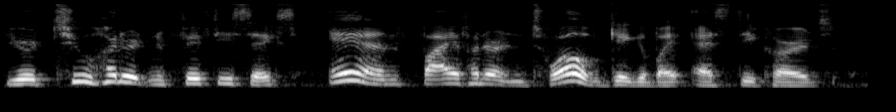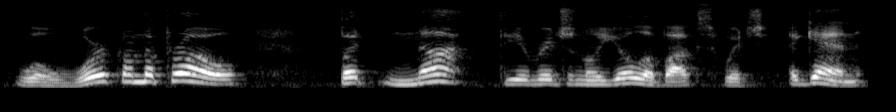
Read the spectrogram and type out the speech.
your 256 and 512 gigabyte SD cards will work on the Pro, but not the original YOLOBox, which again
